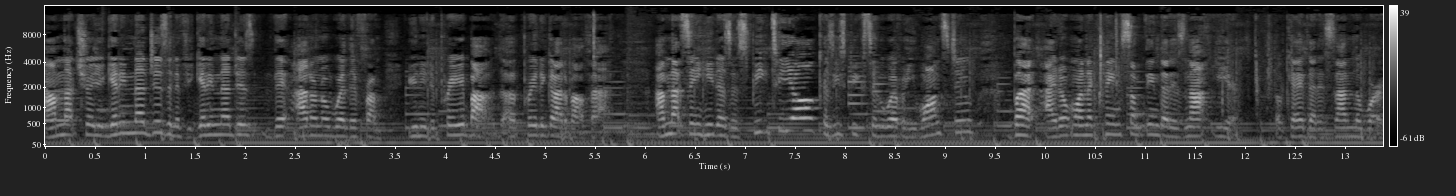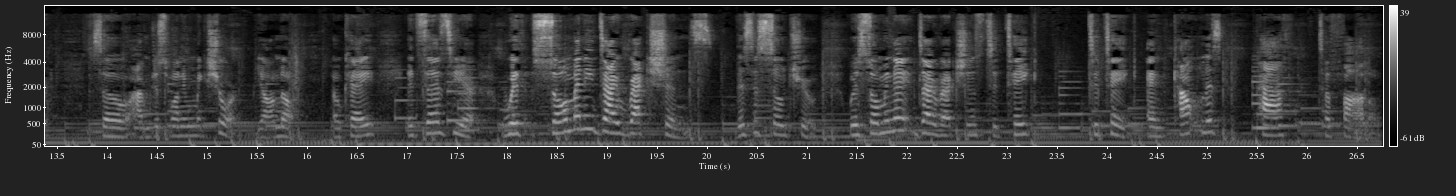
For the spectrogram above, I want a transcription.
I'm not sure you're getting nudges, and if you're getting nudges, I don't know where they're from. You need to pray about, uh, pray to God about that. I'm not saying He doesn't speak to y'all because He speaks to whoever He wants to, but I don't want to claim something that is not here, okay? That is not in the Word. So I'm just wanting to make sure y'all know, okay? It says here, with so many directions. This is so true. With so many directions to take, to take, and countless paths to follow.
